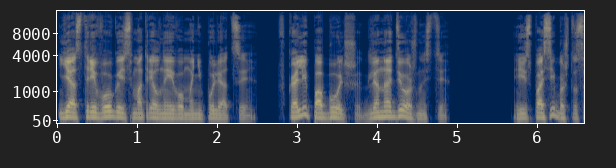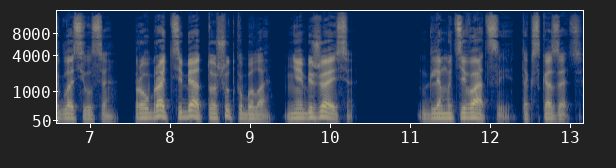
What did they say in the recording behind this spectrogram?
Я с тревогой смотрел на его манипуляции. «Вкали побольше, для надежности». И спасибо, что согласился. Про убрать тебя то шутка была, не обижайся. Для мотивации, так сказать.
